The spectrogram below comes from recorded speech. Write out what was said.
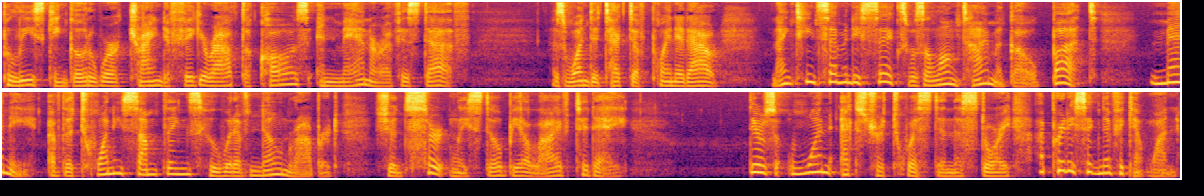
police can go to work trying to figure out the cause and manner of his death. As one detective pointed out, 1976 was a long time ago, but many of the 20 somethings who would have known Robert should certainly still be alive today. There's one extra twist in this story, a pretty significant one.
